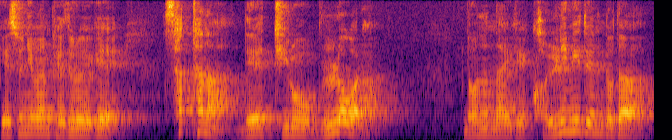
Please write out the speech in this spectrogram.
예수님은 베드로에게 사탄아 내 뒤로 물러가라 너는 나에게 걸림이 되는도다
